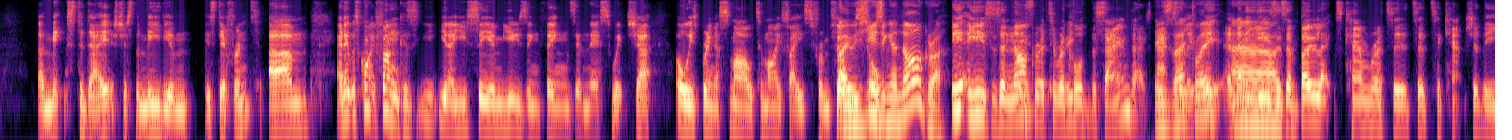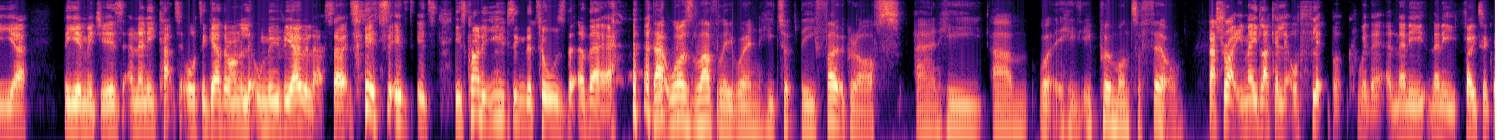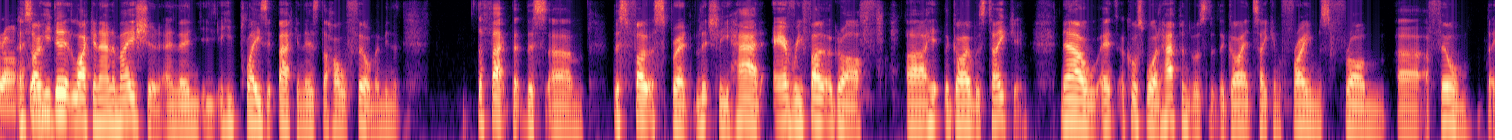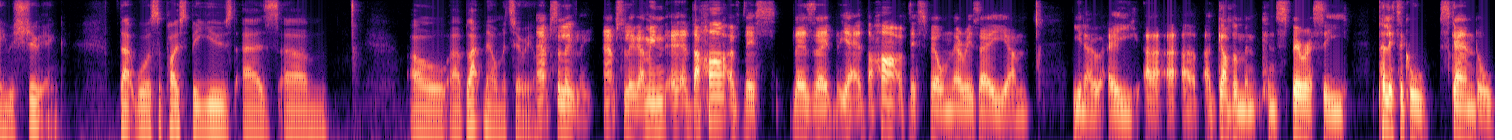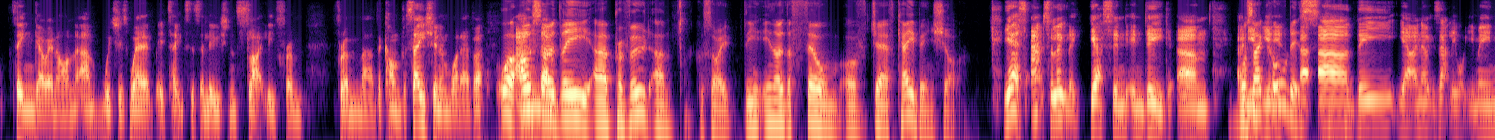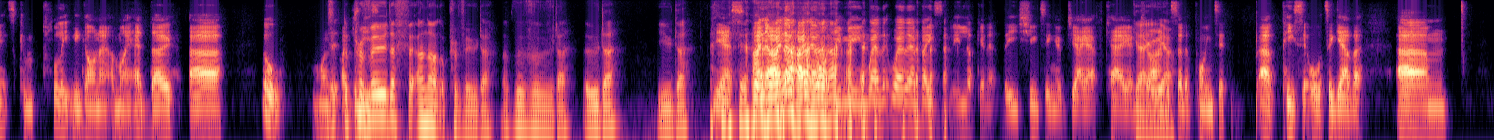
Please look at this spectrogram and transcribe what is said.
are, mixed today it's just the medium is different. Um, and it was quite fun because you, you, know you see him using things in this which uh, always bring a smile to my face from film. Oh, he's using a Nagra. He, he uses a Nagra to record the sound. Absolutely. Exactly. And then uh, he uses a Bolex camera to to, to capture the uh, the images, and then he cuts it all together on a little moviola. So it's it's it's, it's he's kind of using the tools that are there. that was lovely when he took the photographs and he um well he, he put them onto film that's right. He made like a little flip book with it, and then he then he photographed. And so them. he did it like an animation, and then he plays it back, and there's the whole film. I mean, the fact that this um this photo spread literally had every photograph uh hit the guy was taking. Now, it, of course, what had happened was that the guy had taken frames from uh, a film that he was shooting that was supposed to be used as um oh uh, blackmail material absolutely absolutely i mean at the heart of this there's a yeah at the heart of this film there is a um, you know a, a, a government conspiracy political scandal thing going on um, which is where it takes its illusion slightly from from uh, the conversation and whatever. Well, and, also um, the uh, Prevude, um, sorry, the you know the film of JFK being shot. Yes, absolutely. Yes, in, indeed. Um, What's that you, called? Uh, It's uh, the yeah, I know exactly what you mean. It's completely gone out of my head though. Uh, oh, is it the Prevuda? Fi- oh, no, the Prevuda. Prevuda. Uda. Uda. Yes, I know, I know, I know what you mean. Where where they're basically looking at the shooting of JFK and Okay, trying yeah. to sort of point it, uh, piece it all together. Um,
